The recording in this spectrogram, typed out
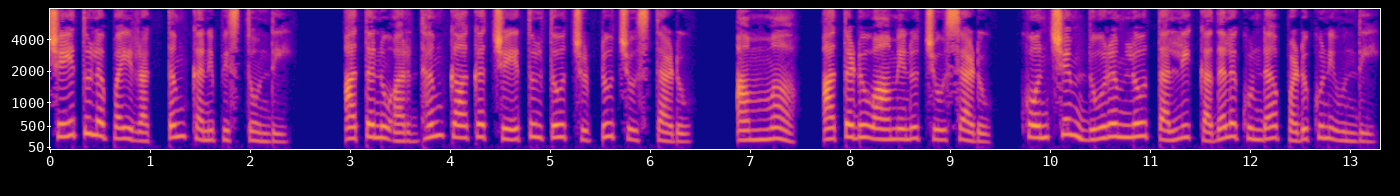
చేతులపై రక్తం కనిపిస్తోంది. అతను అర్థం కాక చేతుల్తో చుట్టూ చూస్తాడు. అమ్మా! అతడు ఆమెను చూశాడు. కొంచెం దూరంలో తల్లి కదలకుండా పడుకుని ఉంది.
